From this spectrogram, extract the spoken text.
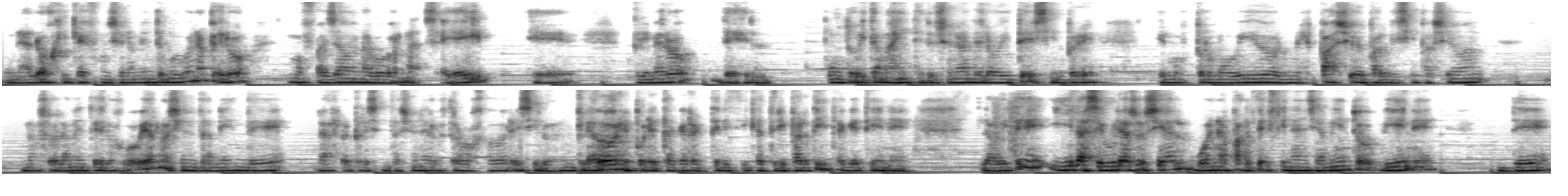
una lógica de funcionamiento muy buena, pero hemos fallado en la gobernanza. Y ahí, eh, primero, desde el punto de vista más institucional de la OIT, siempre hemos promovido un espacio de participación no solamente de los gobiernos, sino también de las representaciones de los trabajadores y los empleadores por esta característica tripartita que tiene la OIT y la seguridad social, buena parte del financiamiento viene de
